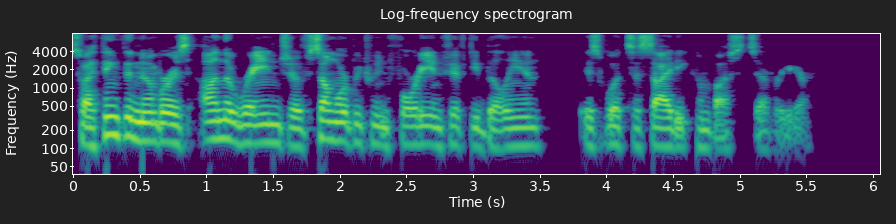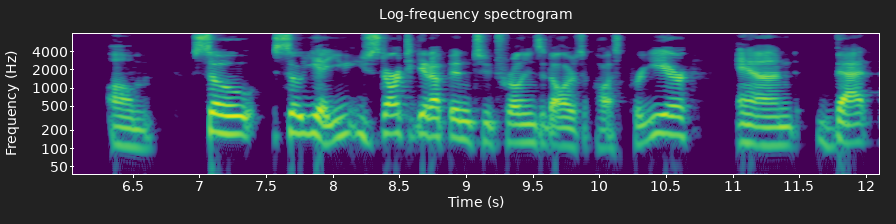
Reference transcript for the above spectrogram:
So I think the number is on the range of somewhere between 40 and 50 billion is what society combusts every year. Um, so so yeah, you, you start to get up into trillions of dollars of cost per year, and that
